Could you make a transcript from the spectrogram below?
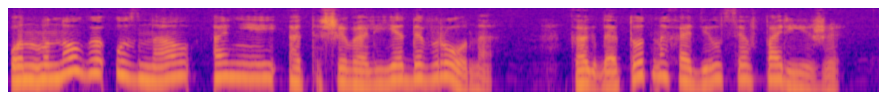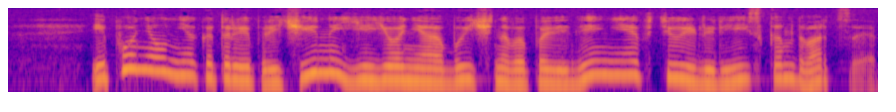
Он много узнал о ней от шевалье Деврона – когда тот находился в Париже, и понял некоторые причины ее необычного поведения в Тюильрийском дворце.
